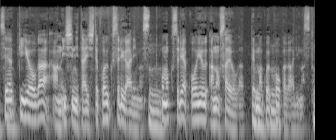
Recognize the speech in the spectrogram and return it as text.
製薬企業があの医師に対してこういう薬があります、この薬はこういうあの作用があって、まあ、こういう効果がありますと。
